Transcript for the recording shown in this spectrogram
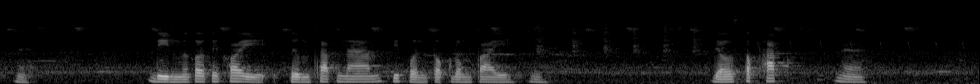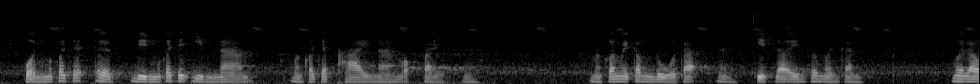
ๆนะดินมันก็ค่อยๆซึมซับน้ำที่ฝนตกลงไปนะเดี๋ยวสักพักนะฝนมันก็จะเออดินมันก็จะอิ่มน้ำมันก็จะคายน้ำออกไปนะมันก็ไม่ต้องดูดละนะจิตเราเองก็เหมือนกัน เมื่อเรา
